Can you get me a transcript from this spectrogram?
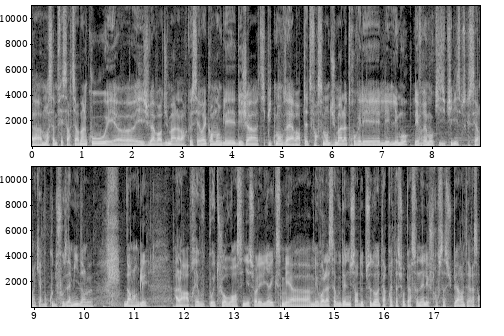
euh, moi ça me fait sortir d'un coup et, je vais avoir du mal. Alors que c'est vrai qu'en anglais, déjà, typiquement, vous allez avoir peut-être forcément du mal à trouver les, mots, les vrais mots qu'ils utilisent, parce que c'est vrai qu'il y a beaucoup de faux amis dans l'anglais. Alors après, vous pouvez toujours vous renseigner sur les lyrics, mais, mais voilà, ça vous donne une sorte de pseudo-interprétation personnelle et je trouve ça super intéressant.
